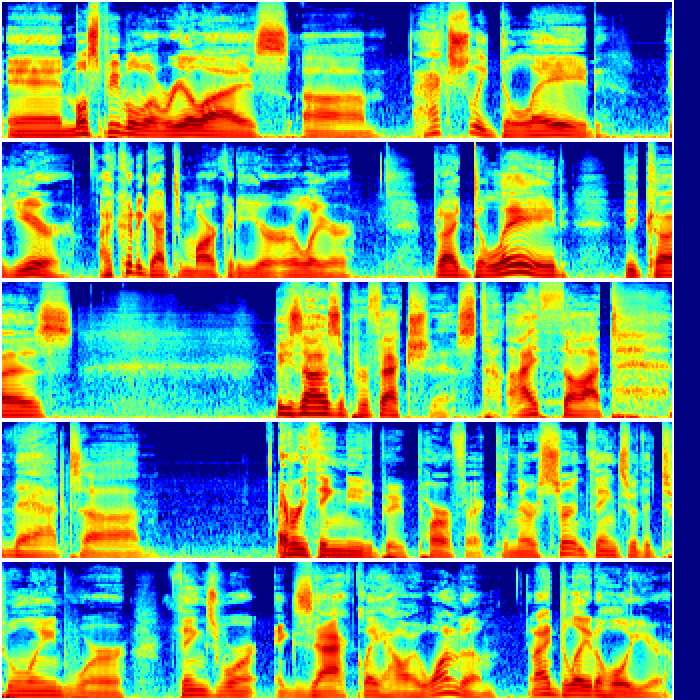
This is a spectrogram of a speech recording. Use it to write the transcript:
and most people don't realize um, I actually delayed a year. I could have got to market a year earlier, but I delayed because because I was a perfectionist. I thought that. Uh, everything needed to be perfect. And there were certain things with the tooling where things weren't exactly how I wanted them. And I delayed a whole year.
